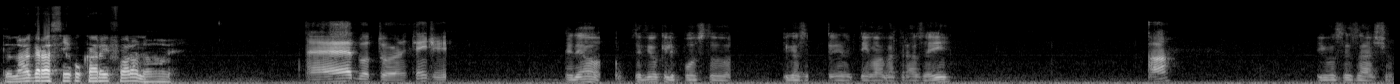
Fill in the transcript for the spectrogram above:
Dando uma gracinha com o cara aí fora, não, velho. É, doutor, entendi. Entendeu? Você viu aquele posto de gasolina que tem logo atrás aí? Tá? O que vocês acham?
